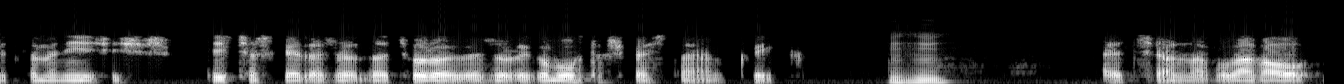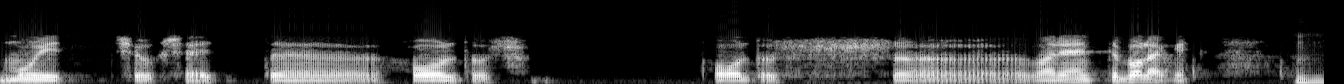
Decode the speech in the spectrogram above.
ütleme nii siis lihtsas keeles öelda, et survepesuriga puhtaks pesta ja kõik mm. -hmm. et seal nagu väga muid niisuguseid äh, hooldus hooldusvariante polegi mm. Mhm.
